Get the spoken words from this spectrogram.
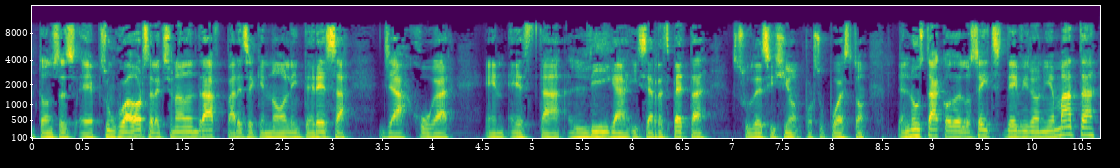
Entonces, es eh, pues, un jugador seleccionado en draft parece que no le interesa ya jugar en esta liga y se respeta su decisión, por supuesto. El news tackle de los Saints, David Onyemata,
